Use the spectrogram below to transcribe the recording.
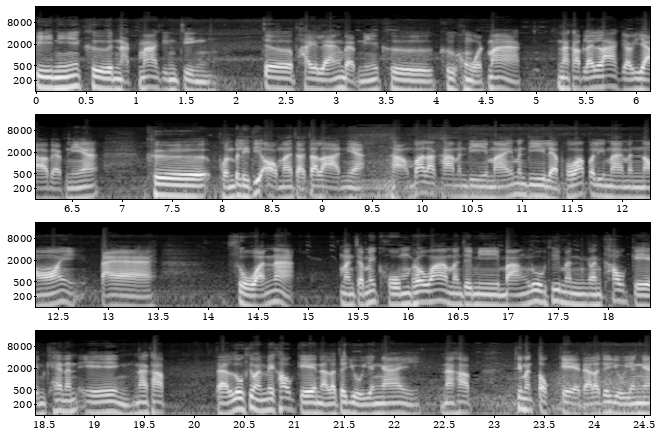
ปีนี้คือหนักมากจริง ๆ เจอภัยแล้งแบบนี้คือคือโหดมาก นะครับและลากยาวๆแบบนี้คือผลผลิตที่ออกมาจากตลาดเนี่ย ถามว่าราคามันดีไหมมันดีแหละเพราะว่าปริมาณมันน้อย แต่สวนน่ะมันจะไม่คุ้ม เพราะว่ามันจะมีบางลูกที่มันมันเข้าเกณฑ์แค่นั้นเองนะครับ แต่ลูกที่มันไม่เข้าเกณฑ์อะเราจะอยู่ยังไงนะครับ ที่มันตกเกณฑ์แต่เราจะอยู่ยังไง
